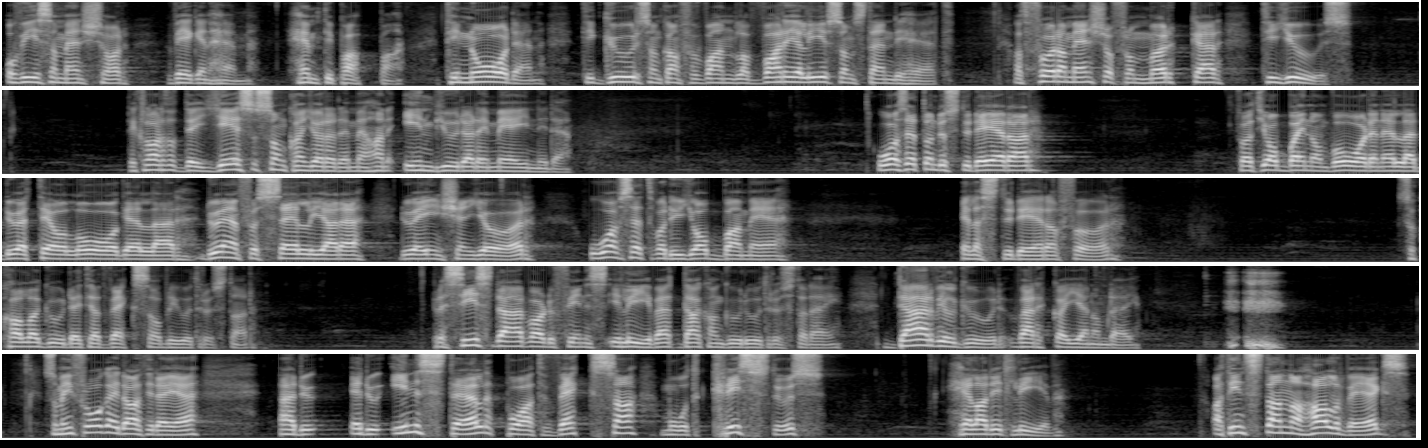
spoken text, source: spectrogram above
och visa människor vägen hem. Hem till pappa, till nåden, till Gud som kan förvandla varje livsomständighet. Att föra människor från mörker till ljus. Det är klart att det är Jesus som kan göra det, men han inbjuder dig med in i det. Oavsett om du studerar för att jobba inom vården eller du är teolog eller du är en försäljare, du är ingenjör. Oavsett vad du jobbar med eller studerar för så kallar Gud dig till att växa och bli utrustad. Precis där var du finns i livet, där kan Gud utrusta dig. Där vill Gud verka genom dig. Så min fråga idag till dig är, är du, är du inställd på att växa mot Kristus hela ditt liv? Att inte stanna halvvägs,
